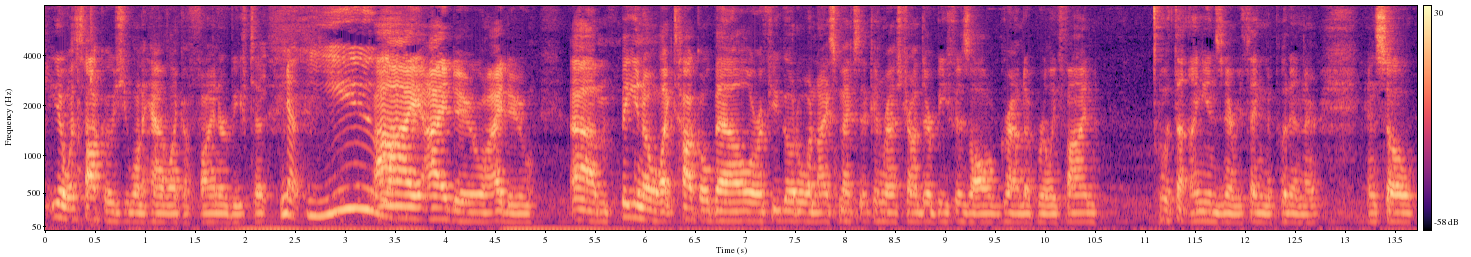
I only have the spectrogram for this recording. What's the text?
you know with tacos you want to have like a finer beef tip. No, you. I I do I do. Um, but you know, like Taco Bell, or if you go to a nice Mexican restaurant, their beef is all ground up really fine, with the onions and everything to put in there. And so,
